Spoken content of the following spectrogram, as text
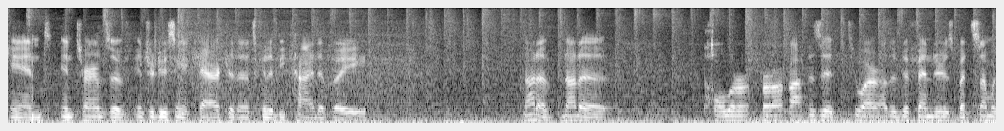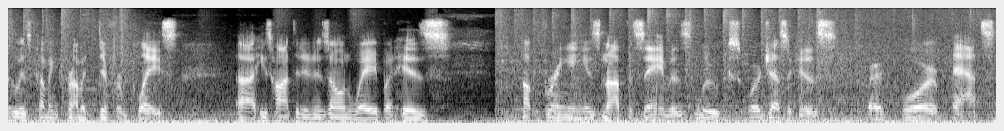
And in terms of introducing a character that's going to be kind of a not a not a polar opposite to our other defenders, but someone who is coming from a different place. Uh, he's haunted in his own way, but his upbringing is not the same as Luke's or Jessica's Right. or Matt's.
